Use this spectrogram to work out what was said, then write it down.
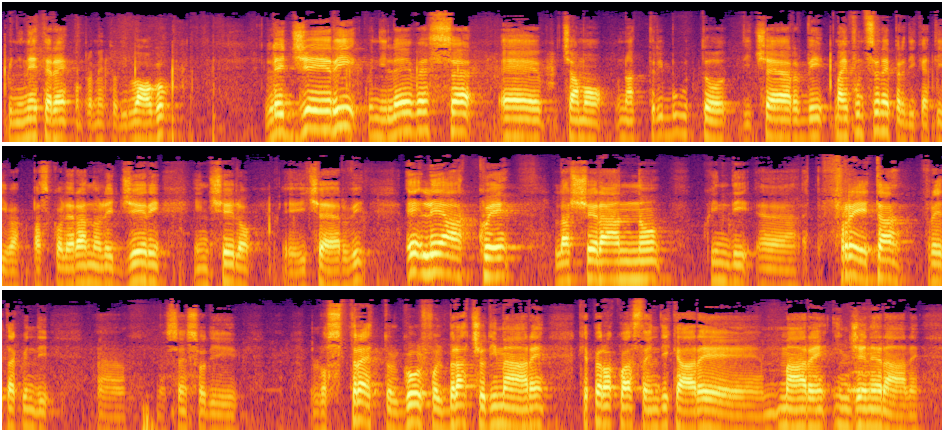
quindi in etere complemento di luogo, leggeri, quindi leves è diciamo, un attributo di cervi, ma in funzione predicativa, pascoleranno leggeri in cielo eh, i cervi, e le acque lasceranno, quindi eh, freta, freta quindi eh, nel senso di lo stretto, il golfo, il braccio di mare, che però qua sta a indicare mare in generale.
